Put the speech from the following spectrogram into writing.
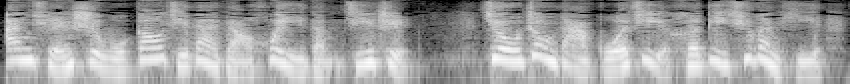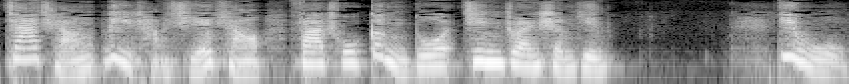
安全事务高级代表会议等机制，就重大国际和地区问题加强立场协调，发出更多金砖声音。第五，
